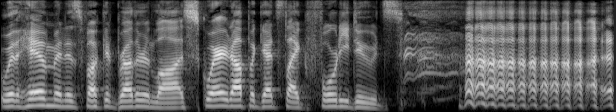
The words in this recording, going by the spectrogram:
with him and his fucking brother-in-law squared up against like 40 dudes. and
